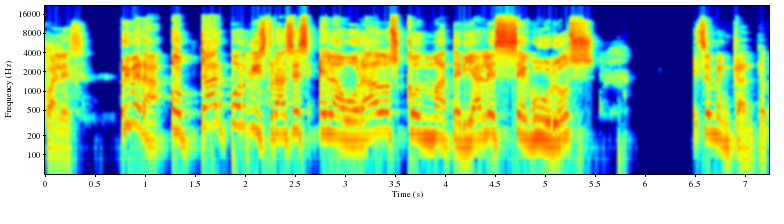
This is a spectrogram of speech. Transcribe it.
¿Cuál es? Primera, optar por disfraces elaborados con materiales seguros. Ese me encanta,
